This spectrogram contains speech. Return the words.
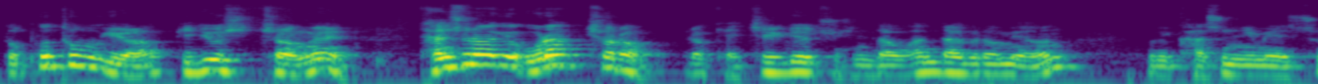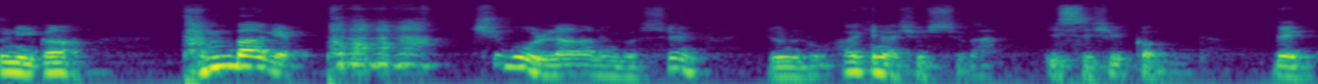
또 포토보기와 비디오 시청을 단순하게 오락처럼 이렇게 즐겨주신다고 한다 그러면 우리 가수님의 순위가 단박에 파바바박 치고 올라가는 것을 눈으로 확인하실 수가 있으실 겁니다. 네.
